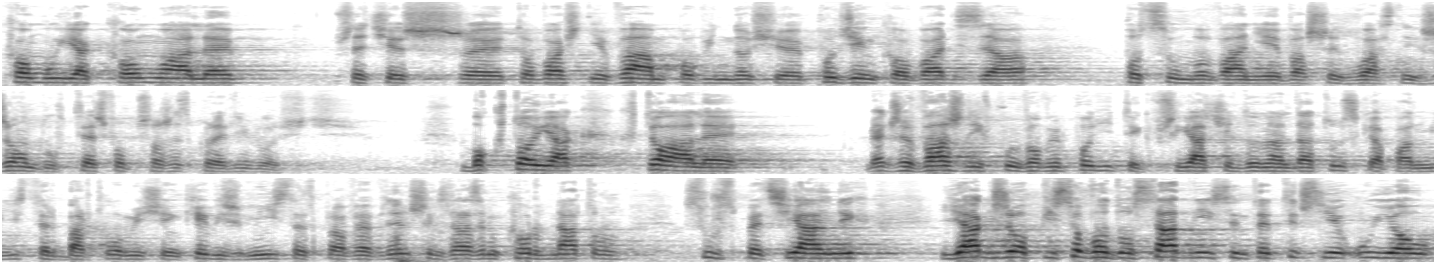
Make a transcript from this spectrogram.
komu jak komu, ale przecież e, to właśnie Wam powinno się podziękować za podsumowanie Waszych własnych rządów, też w obszarze sprawiedliwości. Bo kto jak kto, ale jakże ważny i wpływowy polityk, przyjaciel Donalda Tuska, pan minister Bartłomiej Sienkiewicz, minister spraw wewnętrznych, zarazem koordynator służb specjalnych, jakże opisowo dosadnie i syntetycznie ujął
